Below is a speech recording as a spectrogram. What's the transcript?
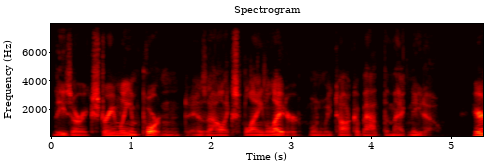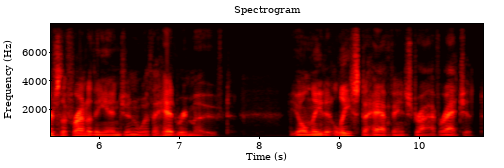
These are extremely important, as I'll explain later when we talk about the magneto. Here's the front of the engine with the head removed. You'll need at least a half inch drive ratchet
